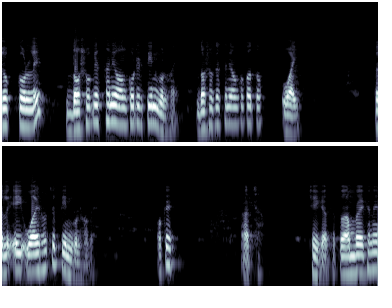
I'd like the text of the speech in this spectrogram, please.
যোগ করলে দশকের স্থানীয় অঙ্কটির তিন গুণ হয়। দশকের স্থানীয় অঙ্ক কত? ওয়াই তাহলে এই ওয়াই হচ্ছে তিন গুণ হবে। ওকে? আচ্ছা ঠিক আছে। তো আমরা এখানে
